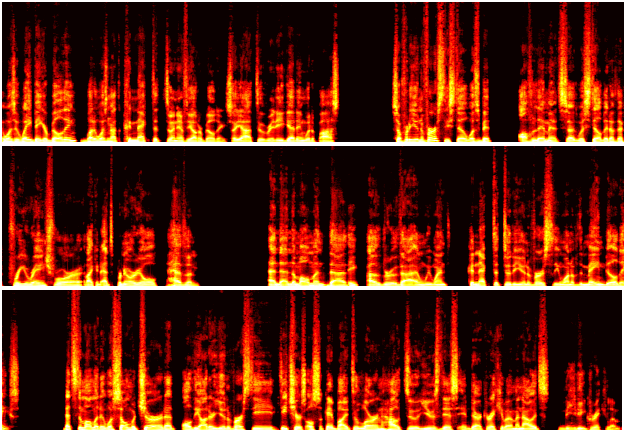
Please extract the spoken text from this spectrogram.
it was a way bigger building, but it was not connected to any of the other buildings. So you had to really get in with the past. So for the university still was a bit off limits. So it was still a bit of the free range for like an entrepreneurial heaven. And then the moment that it outgrew that and we went connected to the university, one of the main buildings, that's the moment it was so mature that all the other university teachers also came by to learn how to use this in their curriculum. And now it's leading curriculum.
